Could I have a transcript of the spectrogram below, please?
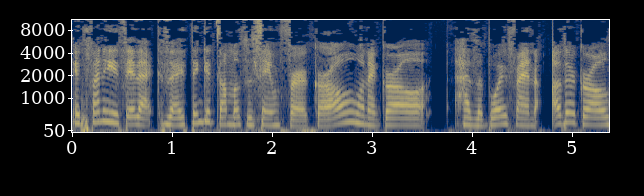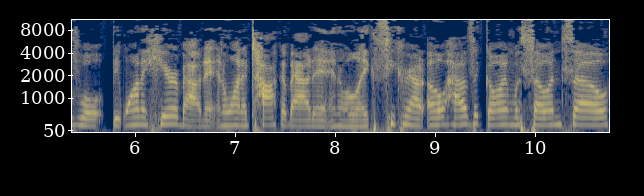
It's funny you say that because I think it's almost the same for a girl. When a girl has a boyfriend, other girls will want to hear about it and want to talk about it and will like seek her out. Oh, how's it going with so and so?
